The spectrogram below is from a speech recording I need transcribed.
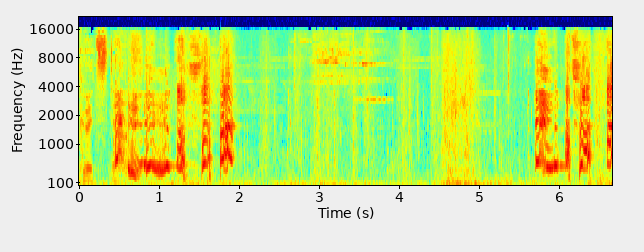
good stuff.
